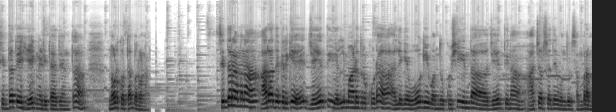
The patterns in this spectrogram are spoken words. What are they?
ಸಿದ್ಧತೆ ಹೇಗೆ ನಡೀತಾ ಇದೆ ಅಂತ ನೋಡ್ಕೊತಾ ಬರೋಣ. ಸಿದ್ದರಾಮನ ಆರಾಧಕರಿಗೆ ಜಯಂತಿ ಎಲ್ಲಿ ಮಾಡಿದ್ರೂ ಕೂಡ ಅಲ್ಲಿಗೆ ಹೋಗಿ ಒಂದು ಖುಷಿಯಿಂದ ಜಯಂತಿನ ಆಚರಿಸೋದೇ ಒಂದು ಸಂಭ್ರಮ.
